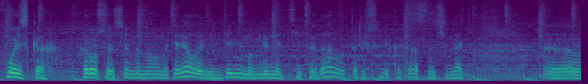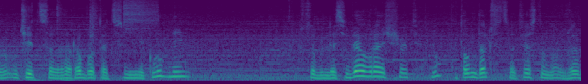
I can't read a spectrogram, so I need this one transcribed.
в поисках хорошего семенного материала нигде не могли найти. Тогда вот решили как раз начинать э, учиться работать с мини-клубней, чтобы для себя выращивать. Ну, потом дальше, соответственно, уже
